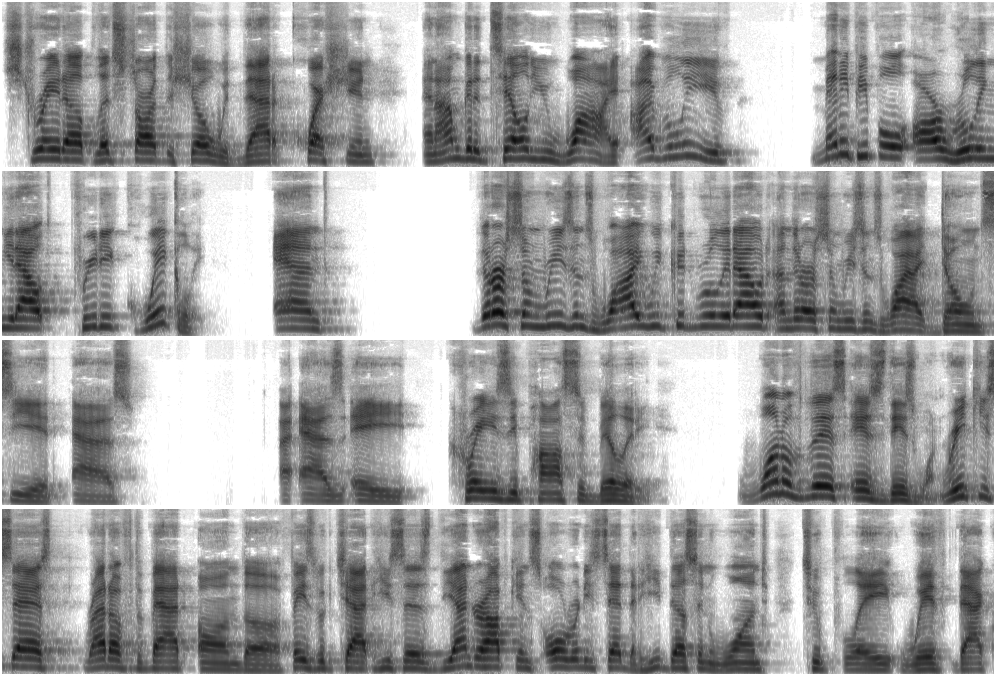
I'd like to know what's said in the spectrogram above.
straight up, let's start the show with that question. And I'm going to tell you why I believe many people are ruling it out pretty quickly. And there are some reasons why we could rule it out, and there are some reasons why I don't see it as, as a crazy possibility. One of this is this one. Ricky says, right off the bat on the Facebook chat. He says DeAndre Hopkins already said that he doesn't want to play with Dak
